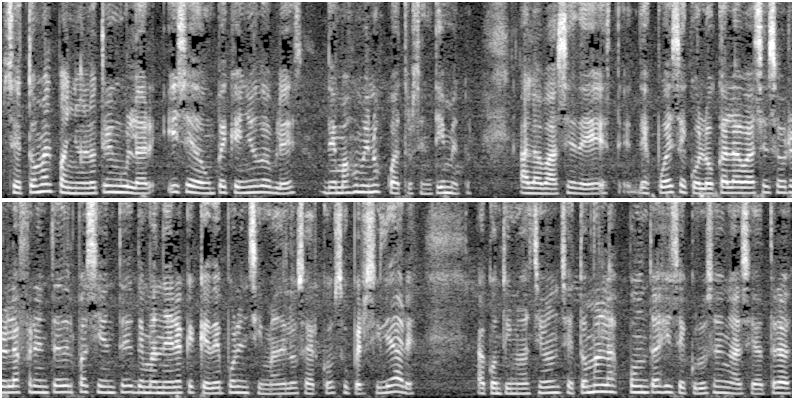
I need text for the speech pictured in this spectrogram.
Se toma el pañuelo triangular y se da un pequeño doblez de más o menos 4 centímetros a la base de este. Después se coloca la base sobre la frente del paciente de manera que quede por encima de los arcos superciliares. A continuación se toman las puntas y se cruzan hacia atrás,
